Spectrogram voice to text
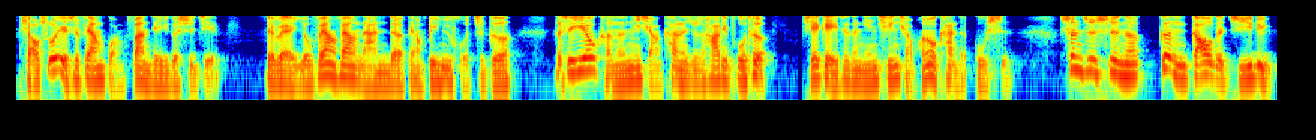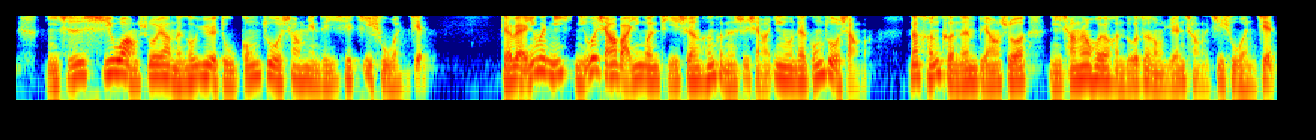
小说也是非常广泛的一个世界，对不对？有非常非常难的，比方《冰与火之歌》，可是也有可能你想看的就是《哈利波特》，写给这个年轻小朋友看的故事。甚至是呢，更高的几率，你其实希望说要能够阅读工作上面的一些技术文件，对不对？因为你你会想要把英文提升，很可能是想要应用在工作上嘛。那很可能，比方说，你常常会有很多这种原厂的技术文件，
